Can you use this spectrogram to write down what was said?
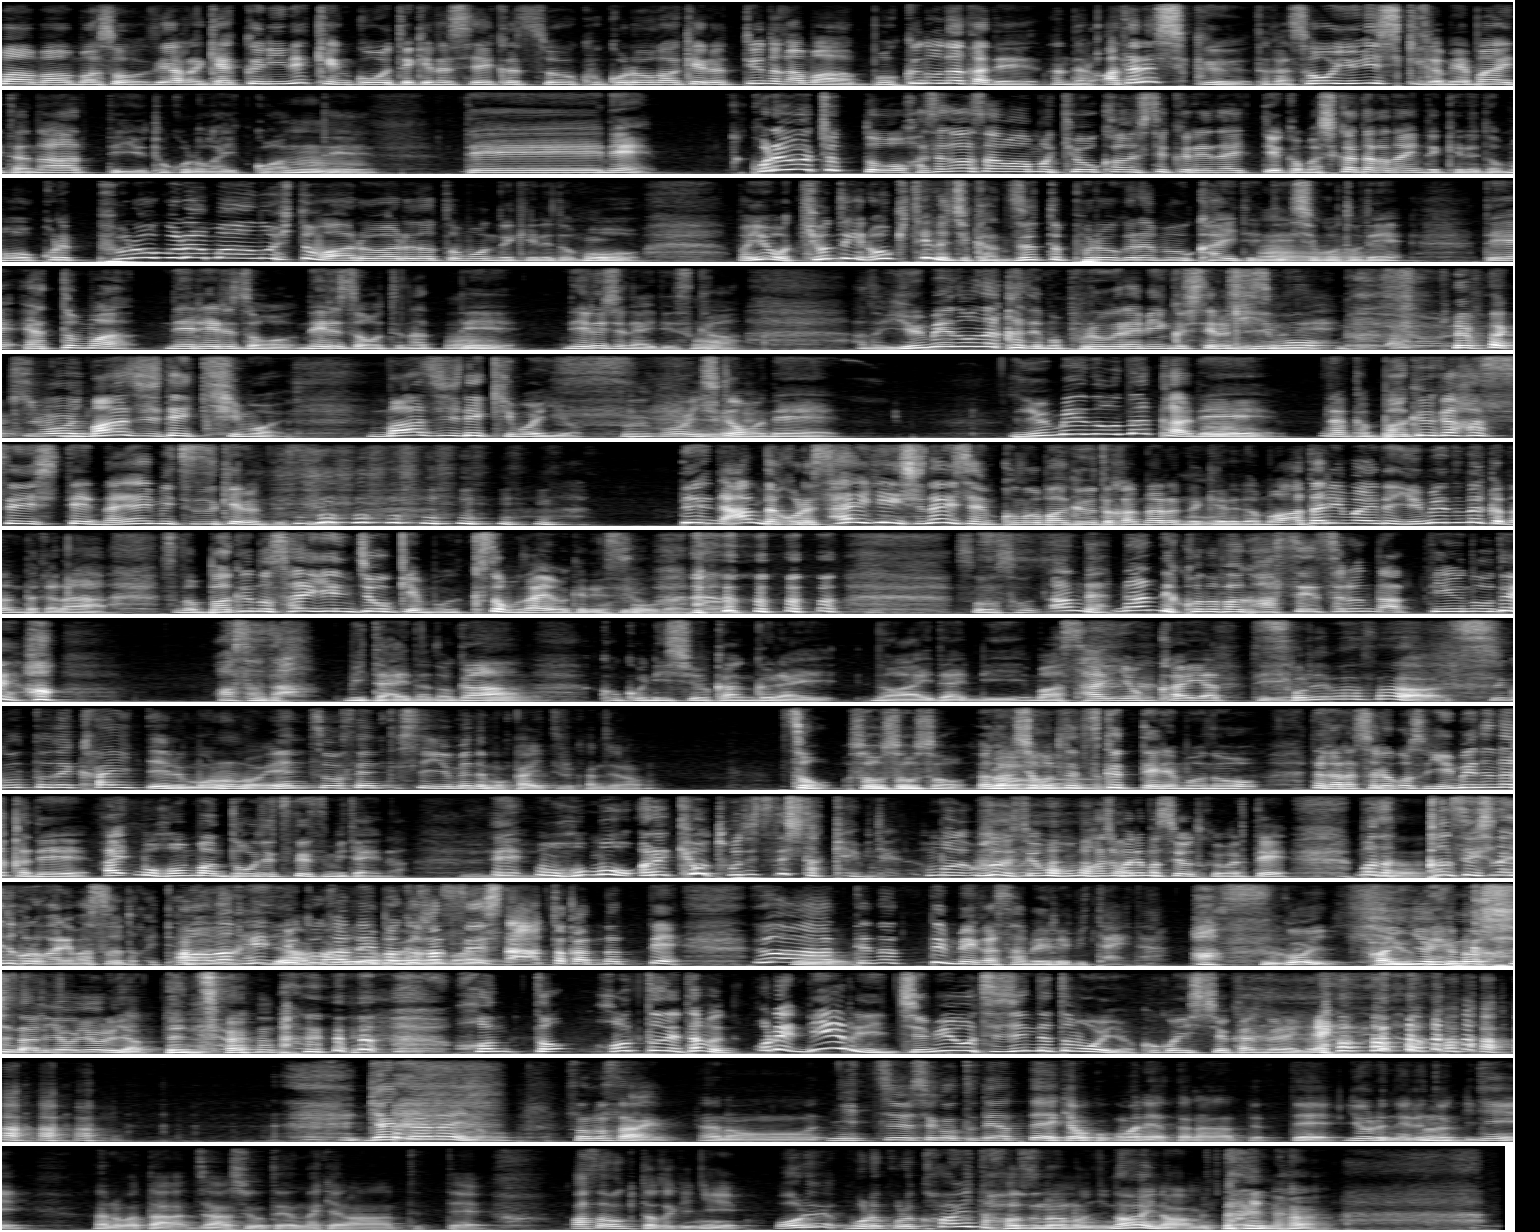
まあまあまあそうだから逆にね健康的な生活を心がけるっていうのがまあ僕の中でなんだろう新しくだからそういう意識が芽生えたなっていうところが一個あって、うんでねこれはちょっと長谷川さんはあんま共感してくれないっていうかまあ仕方がないんだけれどもこれプログラマーの人はあるあるだと思うんだけれども、まあ、要は基本的に起きてる時間ずっとプログラムを書いてうんうん。て仕事で、でやっとまあ寝れるぞ寝るぞってなって、うん。寝るじゃないですか、うんあの夢の中でもプログラミングしてるんですよね。それはキモい、マジでキモい。マジでキモいよ。すごいね。しかもね夢の中でなんかバグが発生して悩み続けるんですよ。でなんだこれ再現しないじゃんこのバグとかになるんだけれども、当たり前で夢の中なんだからそのバグの再現条件もクソもないわけですよ。そうね。そうそう。なんでなんでこのバグ発生するんだっていうのでは朝だみたいなのが、うんここ2週間ぐらいの間に、まあ、34回あって。それはさ仕事で書いているものの延長線として夢でも書いてる感じなの？そうそうそうそう。だから仕事で作ってるものをだからそれこそ夢の中で「はいもう本番当日です」みたいな「えもうほもうあれ今日当日でしたっけ?」みたいな「もうそうですよ。もう本番始まりますよ」とか言われて「まだうん。完成しないところがあります」とか言って「ああわかやばいよくわかんないバグやばい。発生した」とかになってうわーうんってなって目が覚めるみたいなあすごい。最悪のシナリオよりやってんじゃん。本当本当ね多分俺リアルに寿命縮んだと思うよ。ここ1週間ぐらいで。逆はないの？そのさ、あのー日中仕事でやって今日ここまでやったなって言って夜寝る時に、あのまたじゃあ仕事やんなきゃなって言って朝起きた時に「あれ？俺これ書いたはずなのにないな」みたいな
